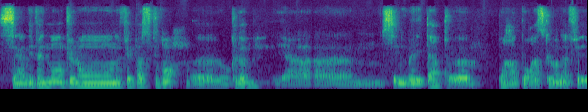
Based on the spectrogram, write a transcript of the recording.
c'est un événement que l'on ne fait pas souvent euh, au club. C'est une nouvelle étape par rapport à ce que l'on a fait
